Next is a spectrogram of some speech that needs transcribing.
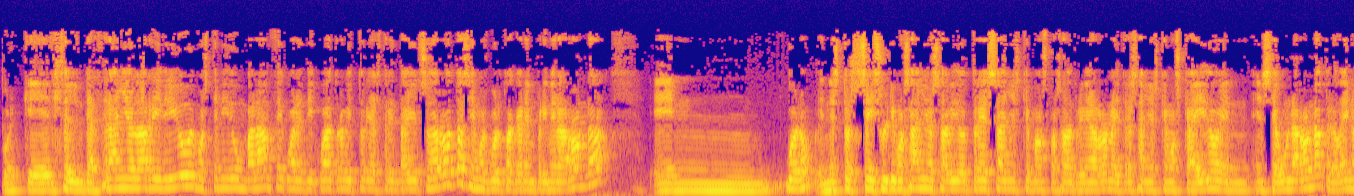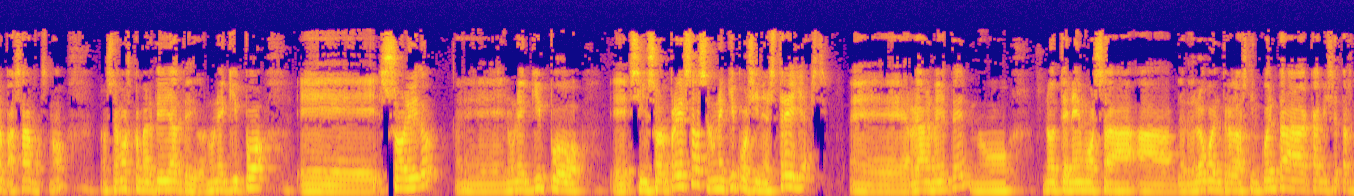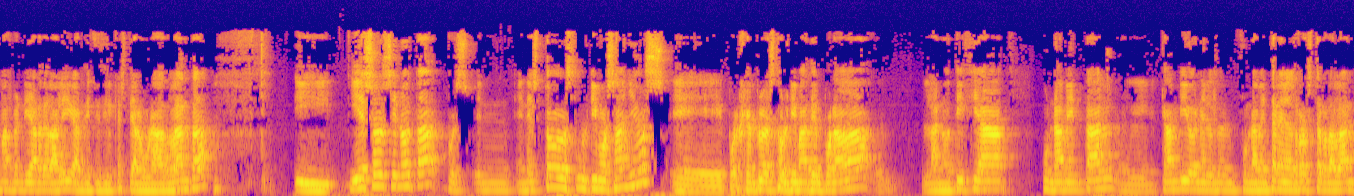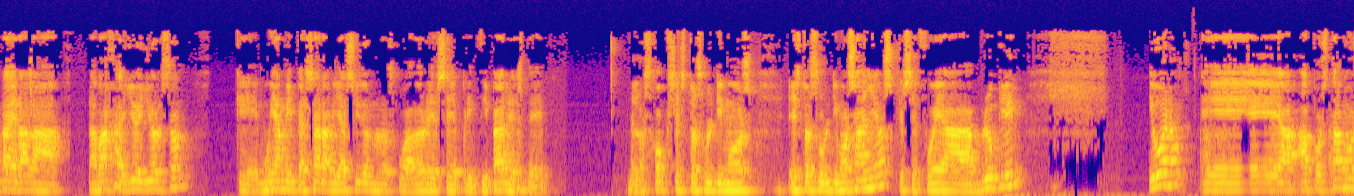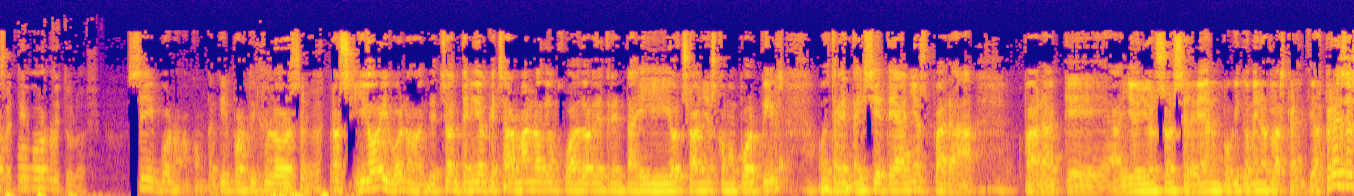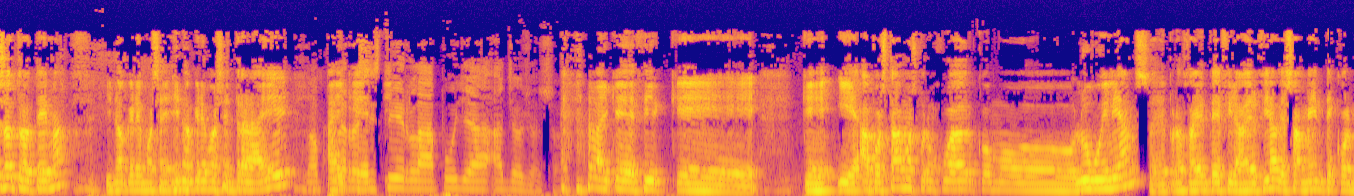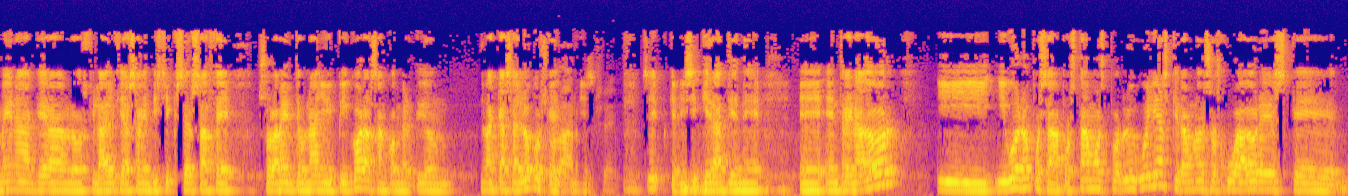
porque es el tercer año de Larry Drew, hemos tenido un balance 44 victorias, 38 derrotas, y hemos vuelto a caer en primera ronda. En, bueno, en estos seis últimos años ha habido tres años que hemos pasado de primera ronda y tres años que hemos caído en, en segunda ronda, pero de ahí no pasamos, ¿no? Nos hemos convertido, ya te digo, en un equipo eh, sólido, eh, en un equipo eh, sin sorpresas, en un equipo sin estrellas, eh, realmente. No, no tenemos a, a, desde luego, entre las 50 camisetas más vendidas de la liga, es difícil que esté alguna Atlanta. Y, y, eso se nota pues en, en estos últimos años, eh, por ejemplo, esta última temporada, la noticia fundamental, el cambio en el fundamental en el roster de Atlanta era la, la baja de Joe Johnson, que muy a mi pesar había sido uno de los jugadores eh, principales de, de, los Hawks estos últimos, estos últimos años, que se fue a Brooklyn. Y bueno, eh, apostamos por, por títulos. Sí, bueno, a competir por títulos no siguió y bueno, de hecho han tenido que echar mano de un jugador de 38 años como Paul Pierce o 37 años para, para que a Joe Johnson se le vean un poquito menos las carencias. Pero ese es otro tema y no queremos, y no queremos entrar ahí. No puede Hay resistir que... la puya a Joe Johnson. Hay que decir que que y apostamos por un jugador como Lou Williams, eh, procedente de Filadelfia, de esa mente colmena que eran los Philadelphia 76ers hace solamente un año y pico, ahora se han convertido en una casa de locos Solar, que, sí. sí, que ni siquiera tiene eh, entrenador. Y, y, bueno, pues apostamos por Lou Williams, que era uno de esos jugadores que,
